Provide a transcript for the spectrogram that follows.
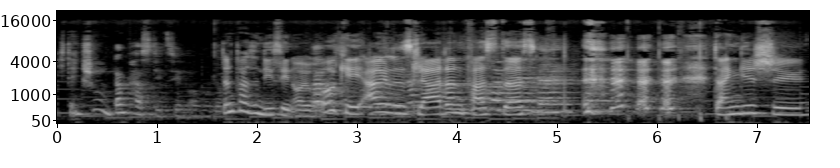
Ich denke schon. Dann passt die 10 Euro. Doch. Dann passen die 10 Euro. Okay, alles klar, dann passt das. Dankeschön.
